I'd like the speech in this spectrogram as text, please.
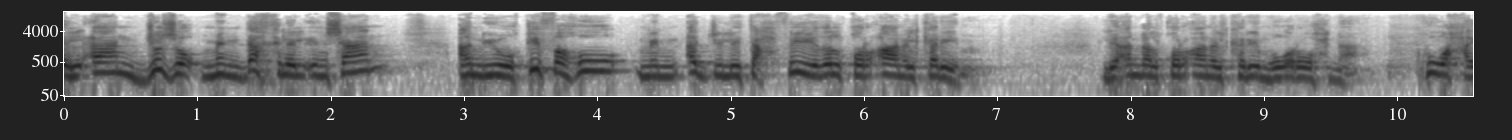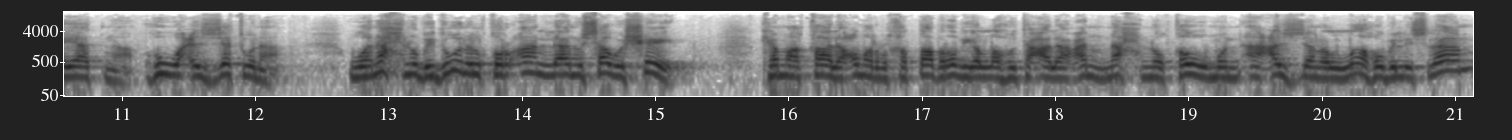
الآن جزء من دخل الإنسان أن يوقفه من أجل تحفيظ القرآن الكريم. لأن القرآن الكريم هو روحنا هو حياتنا هو عزتنا. ونحن بدون القرآن لا نساوي شيء. كما قال عمر بن الخطاب رضي الله تعالى عنه نحن قوم أعزنا الله بالإسلام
